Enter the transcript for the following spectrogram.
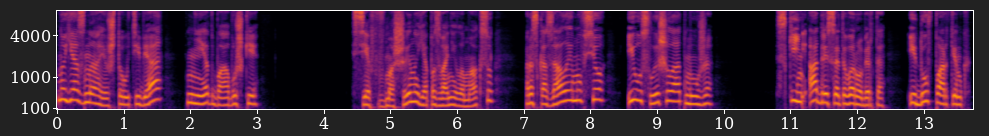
но я знаю, что у тебя нет бабушки». Сев в машину, я позвонила Максу, рассказала ему все и услышала от мужа. «Скинь адрес этого Роберта. Иду в паркинг».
